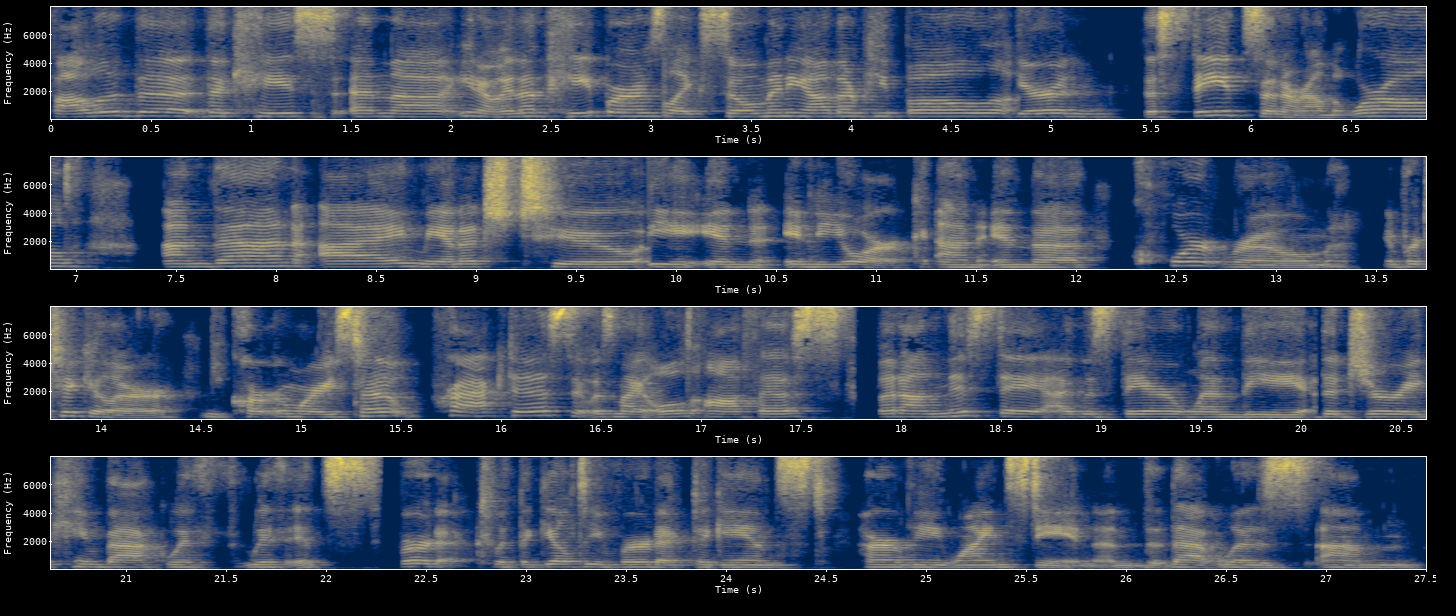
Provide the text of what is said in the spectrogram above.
followed the the case and the you know in the papers like so many other people here in the states and around the world. And then I managed to be in, in New York and in the courtroom in particular, the courtroom where I used to practice. It was my old office. But on this day, I was there when the, the jury came back with, with its verdict, with the guilty verdict against Harvey Weinstein. And that was um,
